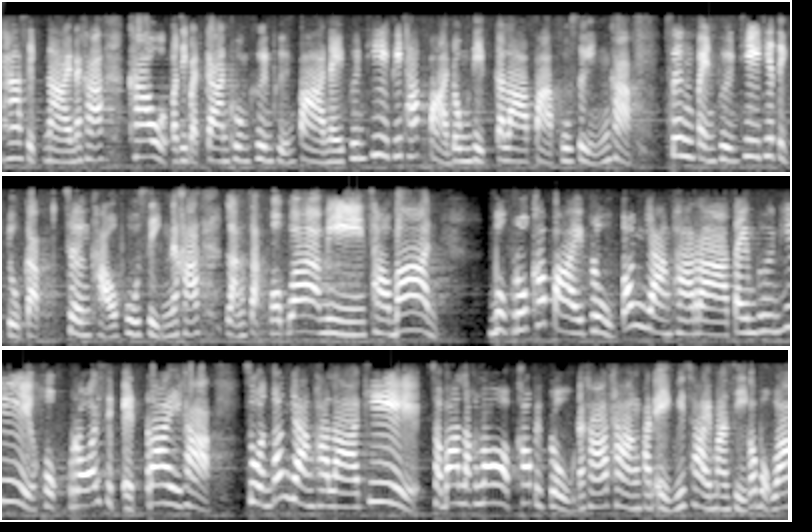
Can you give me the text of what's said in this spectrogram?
150 นายนะคะ เข้าปฏิบัติการทวงคืนผืนป่าในพื้นที่พิทักษ์ป่าดงดิบกะลาป่าภูสิงห์ค่ะ ซึ่งเป็นพื้นที่ที่ติดอยู่กับเชิงเขาภูสิงห์นะคะ หลังจากพบว่ามีชาวบ้าน บุกรุกเข้าไปปลูกต้นยางพาราเต็มพื้นที่ 611 ไร่ค่ะ ส่วนต้นยางพาราที่ชาวบ้านลักลอบเข้าไปปลูกนะคะ ทางพันเอกวิชัยมานศรีก็บอกว่า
